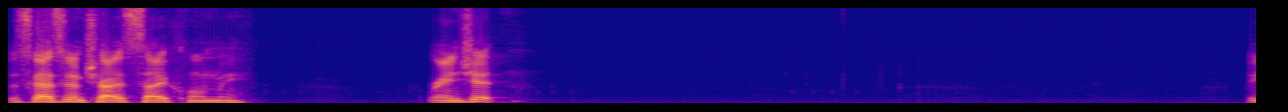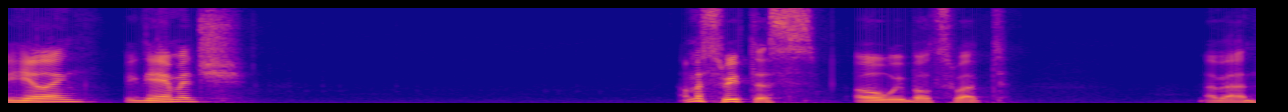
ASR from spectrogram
This guy's gonna try to cyclone me. Range it. Big healing. Big damage. I'm gonna sweep this. Oh, we both swept. My bad.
